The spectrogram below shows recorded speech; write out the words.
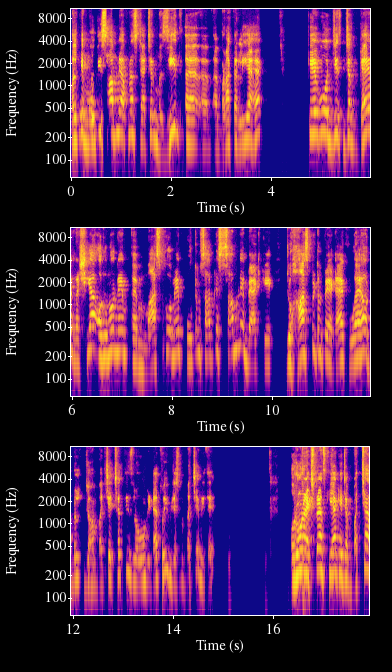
बल्कि मोदी साहब ने अपना स्टैचर मजीद बड़ा कर लिया है कि वो जिस जब गए रशिया और उन्होंने मास्को में पुतिन साहब के सामने बैठ के जो हॉस्पिटल पे अटैक हुआ है और जो हम बच्चे छत्तीस लोगों की डेथ हुई जिसमें बच्चे भी थे और उन्होंने एक्सप्रेस किया कि जब बच्चा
